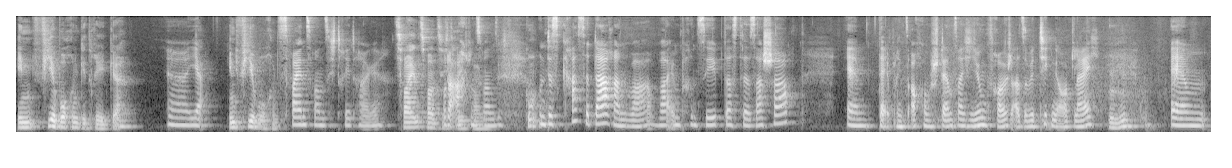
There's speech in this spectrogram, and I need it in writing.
in vier Wochen gedreht, gell? Äh, ja, In vier Wochen, 22 Drehtage. 22 Oder Drehtage. 28. Guck, Und das Krasse daran war, war im Prinzip, dass der Sascha, ähm, der übrigens auch vom Sternzeichen Jungfrau ist, also wir ticken auch gleich, ähm,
